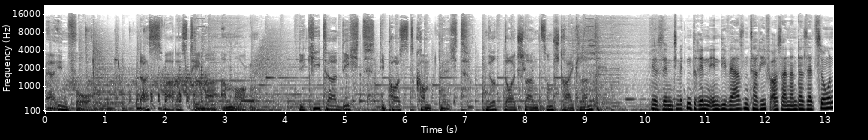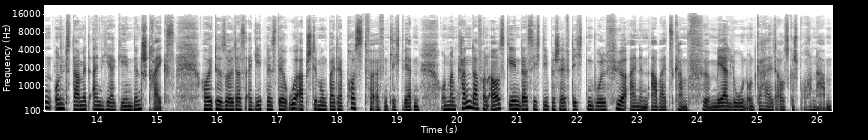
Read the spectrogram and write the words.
HR Info. Das war das Thema am Morgen. Die Kita dicht, die Post kommt nicht. Wird Deutschland zum Streikland? Wir sind mittendrin in diversen Tarifauseinandersetzungen und damit einhergehenden Streiks. Heute soll das Ergebnis der Urabstimmung bei der Post veröffentlicht werden. Und man kann davon ausgehen, dass sich die Beschäftigten wohl für einen Arbeitskampf für mehr Lohn und Gehalt ausgesprochen haben.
